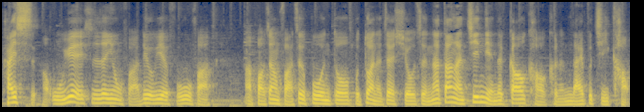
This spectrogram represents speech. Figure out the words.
开始啊，五月是任用法，六月服务法。啊，保障法这个部分都不断的在修正。那当然，今年的高考可能来不及考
